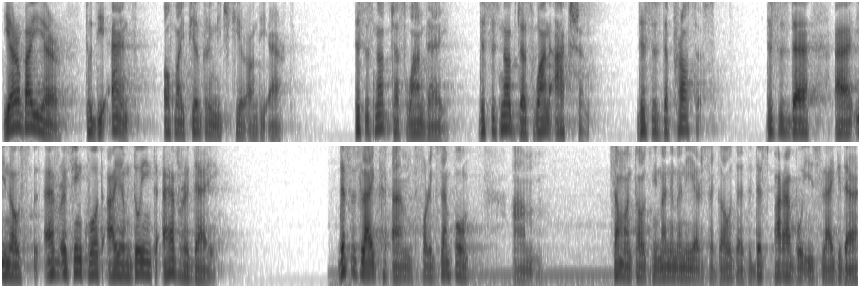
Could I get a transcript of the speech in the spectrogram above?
year by year, to the end of my pilgrimage here on the earth. This is not just one day. This is not just one action. This is the process. This is the, uh, you know, everything what I am doing every day. This is like, um, for example, um, someone told me many, many years ago that this parable is like the,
